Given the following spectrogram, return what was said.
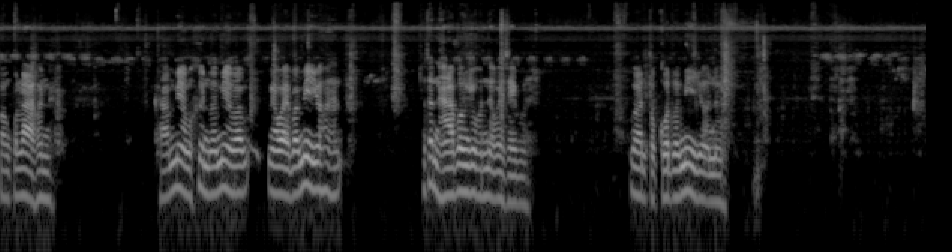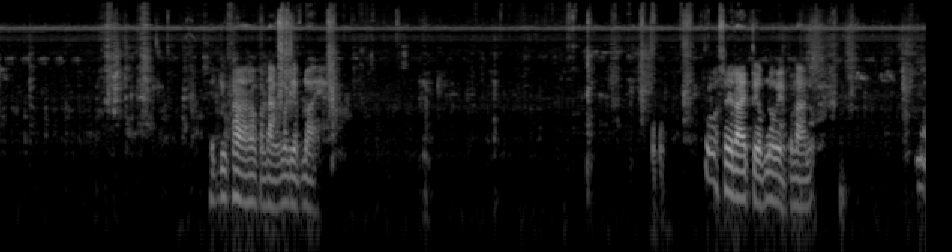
กล่องปลาร้าเพิ่นถามเมียมาขึ้นว่าเมียว่าเมียไหวบ่มีอยู่ว่านท่านหาเบิ่งอยู่เพิ่นเอาไว้ใส่บุญวานปรากฏว่ามีอยู่อันหนึ่งเฮ็ดยูค่าเราก็ล้างมาเรียบร้อยโอ้ใส่ลายเติมเนาะแม่ปลาเนาะ แม่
